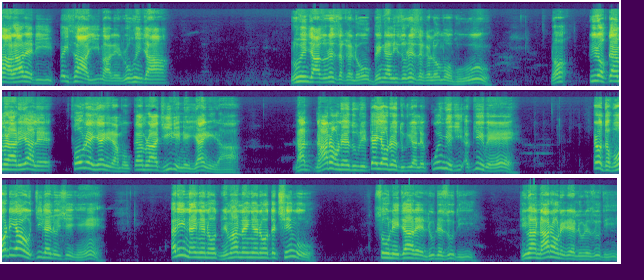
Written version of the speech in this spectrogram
ကာရတဲ့ဒီပိတ်စကြီးမှာလဲရိုဟင်ဂျာရိုဟင်ဂျာဆိုတဲ့စကားလုံးဘင်္ဂလီဆိုတဲ့စကားလုံးမဟုတ်ဘူးနော်ပြီးတော့ကင်မရာတွေကလည်း ဖုန်းနဲ့ရိုက်နေတာမဟုတ်ကင်မရာကြီးတွေနဲ့ရိုက်နေတာနားနားထောင်တဲ့သူတွေတက်ရောက်တဲ့သူတွေကလည်းကွင်းမြေကြီးအပြည့်ပဲအဲ့တော့သဘောတရားကိုကြည့်လိုက်လို့ရှိရင်အဲ့ဒီနိုင်ငံတော်မြန်မာနိုင်ငံတော်တချင်းကိုစုံနေကြတဲ့လူတစုသည်ဒီမှာနားထောင်နေတဲ့လူတစုသည်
